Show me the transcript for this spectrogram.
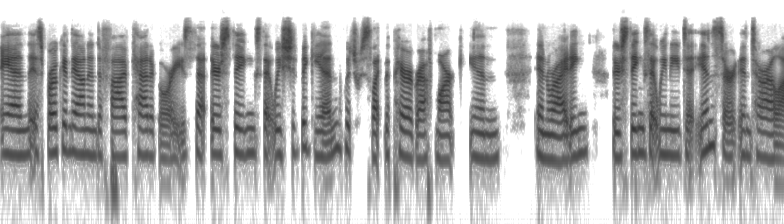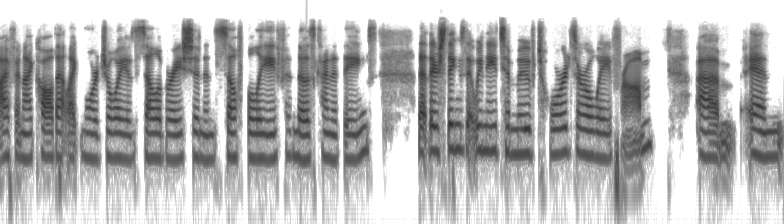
and it's broken down into five categories that there's things that we should begin which was like the paragraph mark in in writing. There's things that we need to insert into our life and i call that like more joy and celebration and self-belief and those kind of things. That there's things that we need to move towards or away from. Um, and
